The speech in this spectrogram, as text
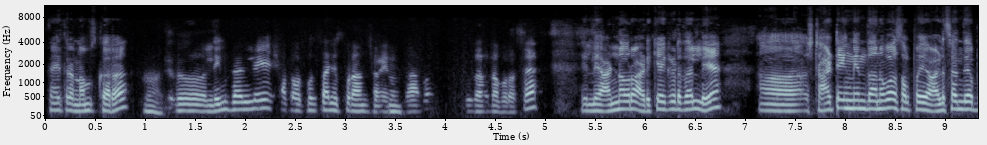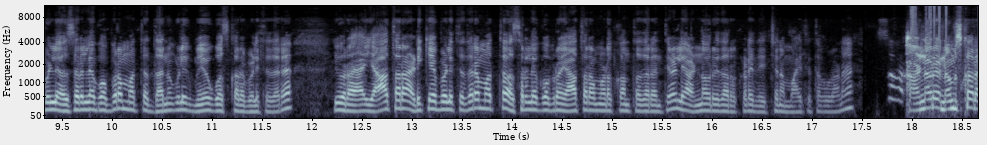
ಸ್ನೇಹಿತರೆ ನಮಸ್ಕಾರ. ಇದು ಲಿಂಗದಳ್ಳಿ ಅಥವಾ ಸುಲ್ತಾನಿಪುರ ಅಂತ ಉದಾಹರಣೆ ಬರುತ್ತೆ. ಇಲ್ಲಿ ಅಣ್ಣವರು ಅಡಿಕೆ ಗಿಡದಲ್ಲಿ ಸ್ಟಾರ್ಟಿಂಗ್ ನಿಂದನೂ ಸ್ವಲ್ಪ ಈ ಅಳಸಂದೆ ಬಳ್ಳಿ ಹಸಿರೆಲೆ ಗೊಬ್ಬರ ಮತ್ತೆ ದನಗಳಿಗೆ ಮೇವಿಗೋಸ್ಕರ ಬೆಳಿತಿದ್ದಾರೆ. ಇವರು ಯಾವ ತರ ಅಡಿಕೆ ಬೆಳಿತಿದ್ದಾರೆ ಮತ್ತೆ ಹಸಿರೆಲೆ ಗೊಬ್ಬರ ಯಾವ ತರ ಮಾಡ್ಕೊಂತಾರೆ ಅಂತ ಹೇಳಿ ಅಣ್ಣವ್ರು ಇದಾರ ಕಡೆ ಹೆಚ್ಚಿನ ಮಾಹಿತಿ ತಗೊಳ್ಳೋಣ. ಅಣ್ಣವ್ರೆ ನಮಸ್ಕಾರ.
